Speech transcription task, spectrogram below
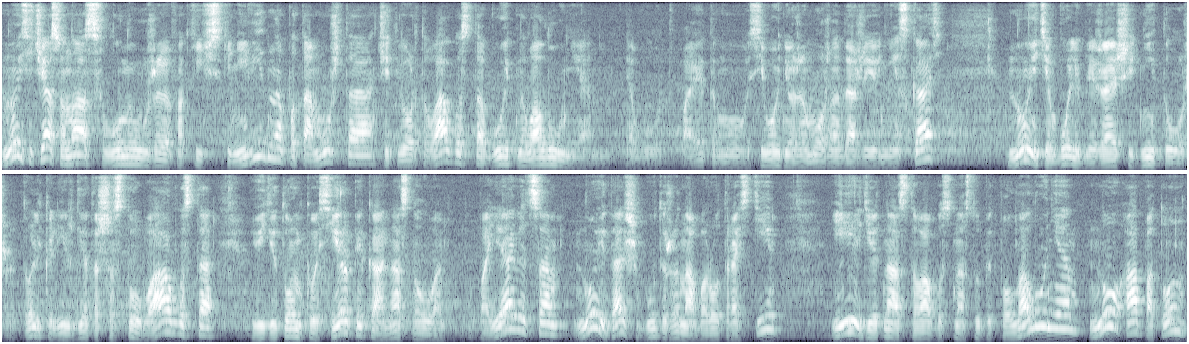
Ну и сейчас у нас Луны уже фактически не видно, потому что 4 августа будет новолуние. Вот, поэтому сегодня уже можно даже ее не искать. Ну и тем более ближайшие дни тоже. Только лишь где-то 6 августа в виде тонкого серпика она снова появится, ну и дальше будет уже наоборот расти. И 19 августа наступит полнолуние, ну а потом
